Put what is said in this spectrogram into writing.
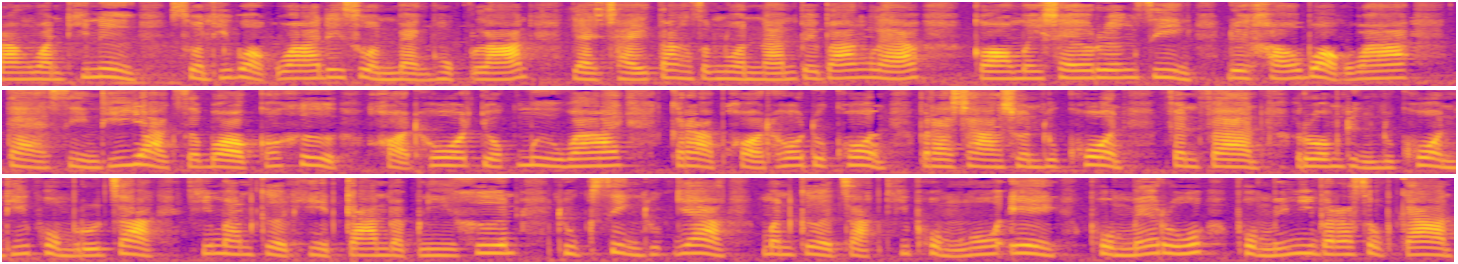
รางวัลที่ 1 ส่วนที่บอกว่าได้ส่วนแบ่ง 6 ล้าน และใช้ตังจำนวนนั้นไปบ้างแล้ว ก็ไม่ใช่เรื่องจริง โดยเขาบอกว่า แต่สิ่งที่อยากจะบอกก็คือ ขอโทษยกมือไหว้ กราบขอโทษทุกคน ประชาชนทุกคน แฟนๆรวมถึงทุกคนที่ผมรู้จักที่มันเกิดเหตุการณ์แบบนี้ขึ้น ทุกสิ่งทุกอย่างมันเกิดจากที่ผมโง่เอง ผมไม่รู้ ผมไม่มีประสบการณ์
